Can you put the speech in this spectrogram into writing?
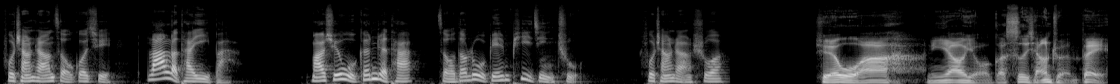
副厂长走过去，拉了他一把。马学武跟着他走到路边僻静处。副厂长说：“学武啊，你要有个思想准备。”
